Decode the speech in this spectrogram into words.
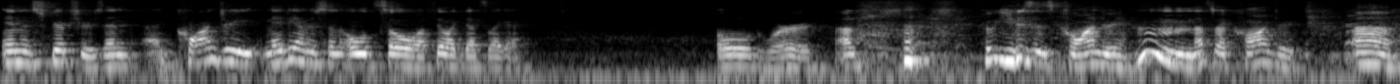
in the scriptures. And uh, quandary, maybe I'm just an old soul. I feel like that's like a old word. Who uses quandary? Hmm, that's a quandary. Um,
